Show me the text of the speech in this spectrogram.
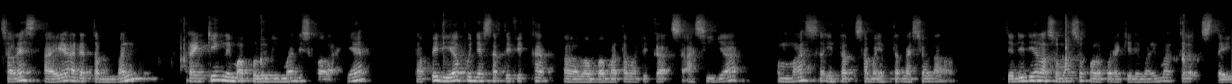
Soalnya saya ada temen ranking 55 di sekolahnya tapi dia punya sertifikat uh, lomba matematika se-Asia emas sama internasional jadi dia langsung masuk walaupun ranking 55 ke stay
